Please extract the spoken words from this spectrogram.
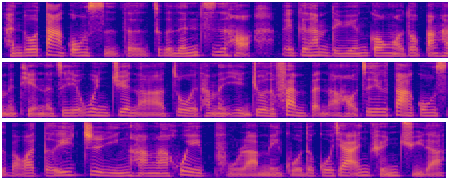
很多大公司的这个人资哈，跟他们的员工哦，都帮他们填了这些问卷啊，作为他们研究的范本啊。哈，这些大公司包括德意志银行啊、惠普啦、美国的国家安全局啦、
